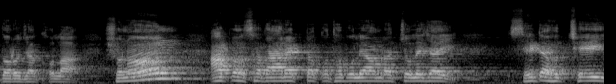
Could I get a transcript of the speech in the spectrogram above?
দরজা খোলা। শুনুন, আপনার সাথে আর একটা কথা বলে আমরা চলে যাই। সেটা হচ্ছে এই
